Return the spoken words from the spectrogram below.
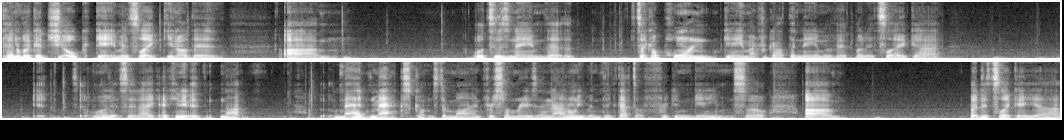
kind of like a joke game. It's like you know the um, what's his name? The it's like a porn game. I forgot the name of it, but it's like uh, it, what is it? I, I can't even not. Mad Max comes to mind for some reason. I don't even think that's a freaking game. So, um, but it's like a uh,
